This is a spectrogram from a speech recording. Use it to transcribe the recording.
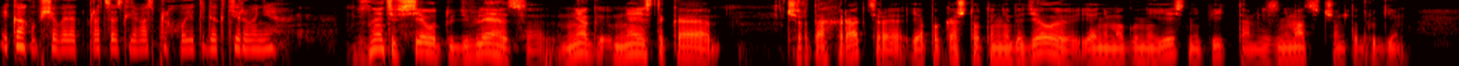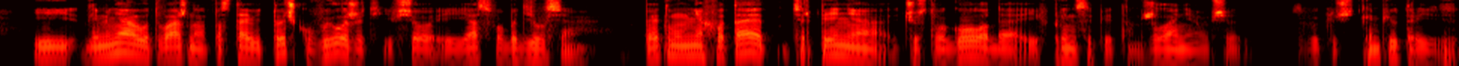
И как вообще в этот процесс для вас проходит редактирование? Знаете, все вот удивляются. У меня, у меня есть такая черта характера. Я пока что-то не доделаю, я не могу ни есть, ни пить, там, не заниматься чем-то другим. И для меня вот важно поставить точку, выложить, и все, и я освободился. Поэтому мне хватает терпения, чувства голода и, в принципе, там, желания вообще выключить компьютер и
